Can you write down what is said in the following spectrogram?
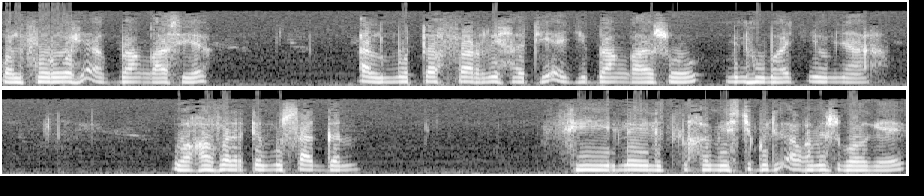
wal furuuxi ak bàngaas ya al mutafarrixati aji bàngaasoo minhuma ci ñoom ñaar وغفلت مساقن في ليلة الخميس تقول الخميس بوغي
